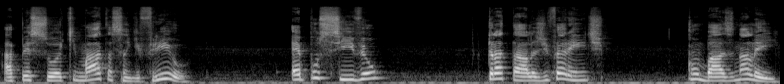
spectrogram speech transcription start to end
a pessoa que mata sangue frio, é possível tratá-las diferente com base na lei.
